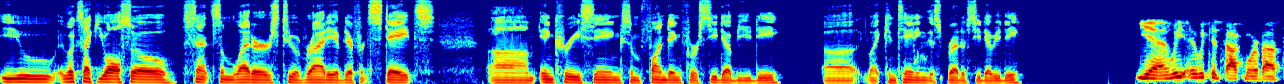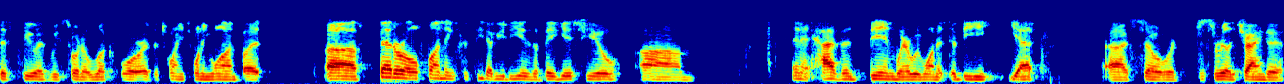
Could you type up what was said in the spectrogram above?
you it looks like you also sent some letters to a variety of different states, um, increasing some funding for CWD, uh, like containing the spread of CWD. Yeah, and we we could talk more about this too as we sort of look forward to 2021. But uh, federal funding for CWD is a big issue. Um, and it hasn't been where we want it to be yet. Uh, so we're just really trying to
